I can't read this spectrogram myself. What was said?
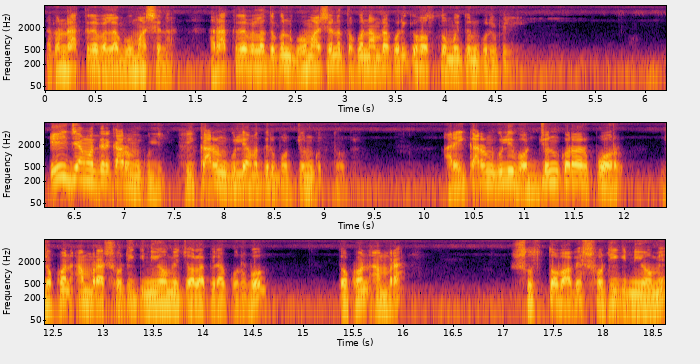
এখন রাত্রেবেলা ঘুম আসে না। রাত্রেবেলা যখন ঘুম আসে না, তখন আমরা করি কি হস্তমৈতন করে ফেলি। এই যে আমাদের কারণগুলি, এই কারণগুলি আমাদের বর্জন করতে হবে। আর এই কারণগুলি বর্জন করার পর যখন আমরা সঠিক নিয়মে চলাফেরা করব, তখন আমরা সুস্থভাবে সঠিক নিয়মে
